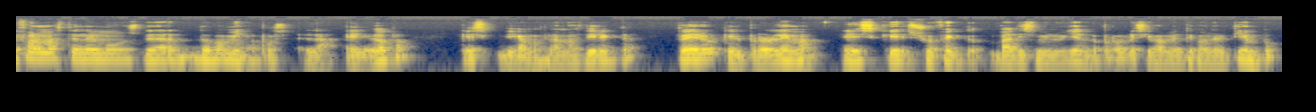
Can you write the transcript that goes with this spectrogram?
formas tenemos de dar dopamina? Pues la L-dopa, que es, digamos, la más directa, pero que el problema es que su efecto va disminuyendo progresivamente con el tiempo,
